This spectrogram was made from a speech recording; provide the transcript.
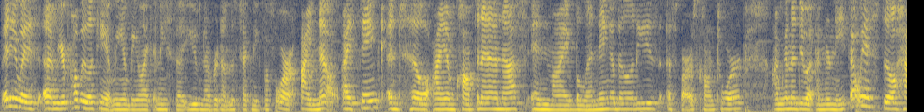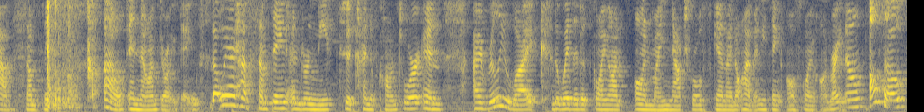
But anyways, um, you're probably looking at me and being like, Anissa, you've never done this technique before. I know. I think until I am confident enough in my blending abilities as far as contour, I'm gonna do it underneath. That way I still have something. Oh, and now I'm throwing things. That way I have something underneath to kind of contour. And I really like the way that it's going on on my natural skin. I don't have anything else going on right now. Also,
